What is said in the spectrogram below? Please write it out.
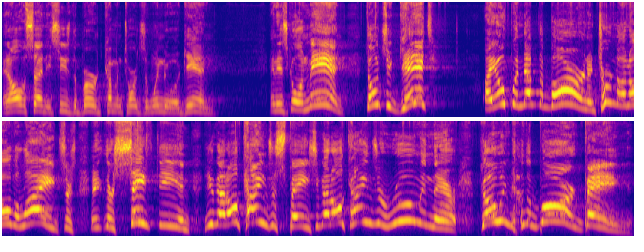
And all of a sudden he sees the bird coming towards the window again. And he's going, man, don't you get it? I opened up the barn and turned on all the lights. There's, there's safety and you got all kinds of space. You got all kinds of room in there. Go into the barn, bang.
